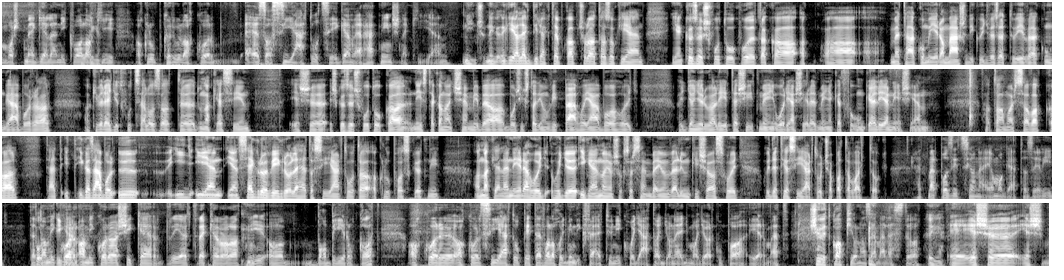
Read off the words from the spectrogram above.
most megjelenik valaki Igen. a klub körül, akkor ez a Szijjártó cége, mert hát nincs neki ilyen. Nincs. Neki a legdirektebb kapcsolat azok ilyen, ilyen közös fotók voltak a, a, a Metalcomér a második ügyvezetőjével Kun Gáborral, akivel együtt futszálozott Dunakeszin, és, és közös fotókkal néztek a nagy semmibe a Bozsi stadion VIP hogy, hogy gyönyörű a létesítmény, óriási eredményeket fogunk elérni, és ilyen hatalmas szavakkal. Tehát itt igazából ő így ilyen, ilyen szegről végről lehet a Szijjártót a, a klubhoz kötni. Annak ellenére, hogy, hogy igen, nagyon sokszor szembe jön velünk is az, hogy, hogy de ti a Szijjártó csapata vagytok. Hát már pozícionálja magát azért így. Tehát po, amikor, amikor a sikerréltre kell alatni a babérokat, akkor, akkor Szijjártó Péter valahogy mindig feltűnik, hogy átadjon egy magyar kupa érmet. Sőt, kapjon az MLS-től. Igen. És, és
